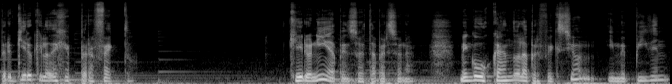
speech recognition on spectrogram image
pero quiero que lo dejes perfecto. Qué ironía, pensó esta persona. Vengo buscando la perfección y me piden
